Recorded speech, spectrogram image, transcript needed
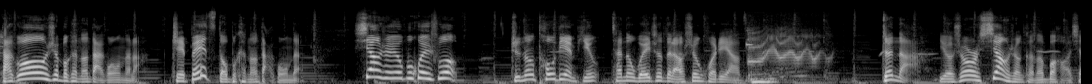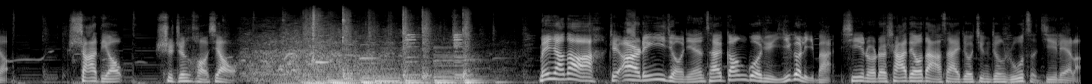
打工是不可能打工的了，这辈子都不可能打工的。相声又不会说，只能偷电瓶才能维持得了生活。这样子，真的，有时候相声可能不好笑，沙雕是真好笑啊！没想到啊，这二零一九年才刚过去一个礼拜，新一轮的沙雕大赛就竞争如此激烈了。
